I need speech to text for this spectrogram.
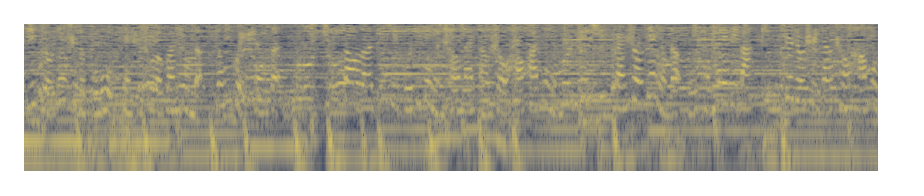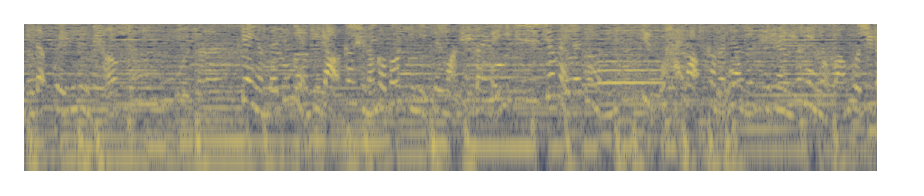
级酒店式的服务显示出了观众的尊贵身份。到了金逸国际电影城来享受豪华电影之姿，感受电影的无穷魅力吧！这就是江城航母级的贵宾影城。电影的经典剧照更是能够勾起你对往事的回忆。精美的电影明星剧图海报更能将你置身于电影王国之中。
